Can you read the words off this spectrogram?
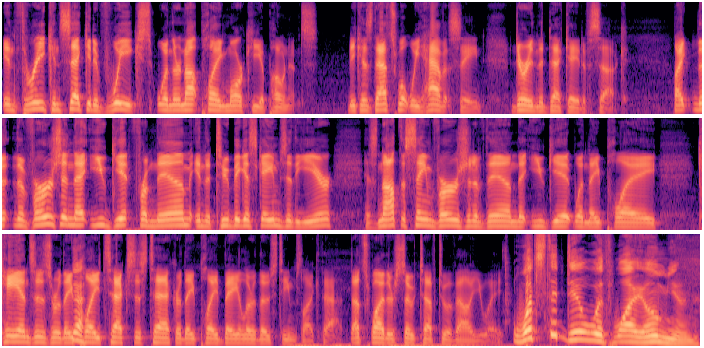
in three consecutive weeks when they're not playing marquee opponents because that's what we haven't seen during the decade of suck. Like the, the version that you get from them in the two biggest games of the year is not the same version of them that you get when they play Kansas or they Yeah. play Texas Tech or they play Baylor, those teams like that. That's why they're so tough to evaluate. what's the deal with Wyoming?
